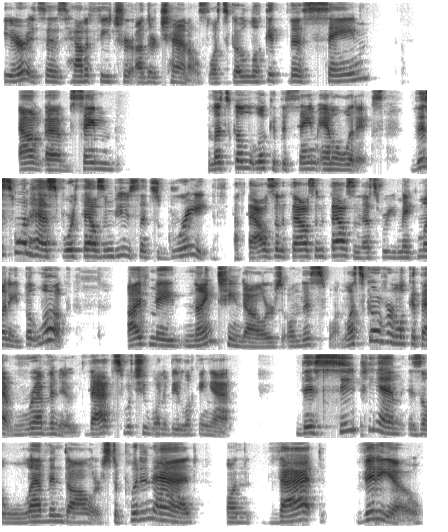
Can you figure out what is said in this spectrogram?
Here it says how to feature other channels. Let's go look at the same uh, same let's go look at the same analytics. This one has 4,000 views. That's great. A thousand, a thousand, a thousand. That's where you make money. But look, I've made $19 on this one. Let's go over and look at that revenue. That's what you want to be looking at. This CPM is $11. To put an ad on that video,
